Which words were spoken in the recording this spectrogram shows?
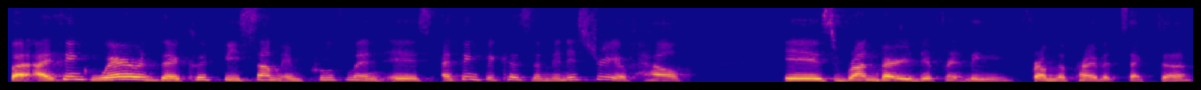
But I think where there could be some improvement is I think because the Ministry of Health is run very differently from the private sector.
